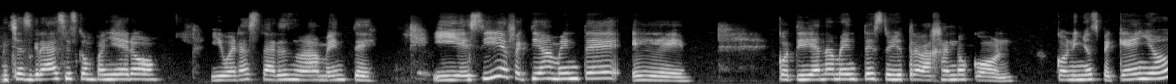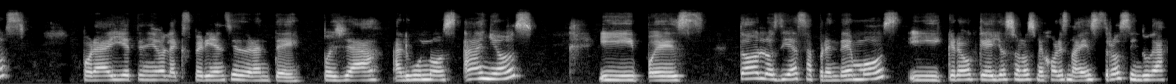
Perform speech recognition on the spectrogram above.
Muchas gracias, compañero, y buenas tardes nuevamente. Y eh, sí, efectivamente, eh, cotidianamente estoy trabajando con, con niños pequeños. Por ahí he tenido la experiencia durante pues ya algunos años y pues todos los días aprendemos y creo que ellos son los mejores maestros, sin duda,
